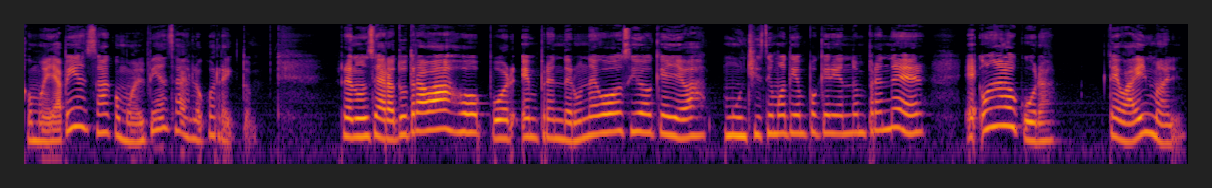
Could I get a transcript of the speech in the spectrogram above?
como ella piensa, como él piensa, es lo correcto. Renunciar a tu trabajo por emprender un negocio que llevas muchísimo tiempo queriendo emprender es una locura. Te va a ir mal.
